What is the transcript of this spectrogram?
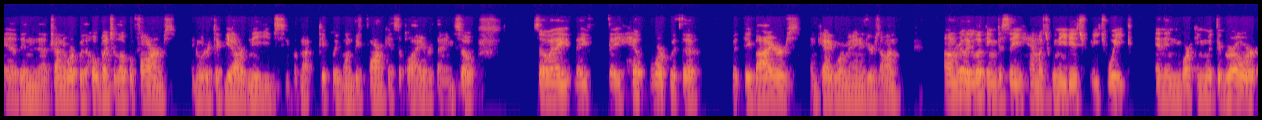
uh, than uh, trying to work with a whole bunch of local farms in order to get our needs. Because not typically one big farm can supply everything. So, so they they they help work with the with the buyers and category managers on on really looking to see how much we need each each week and then working with the grower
